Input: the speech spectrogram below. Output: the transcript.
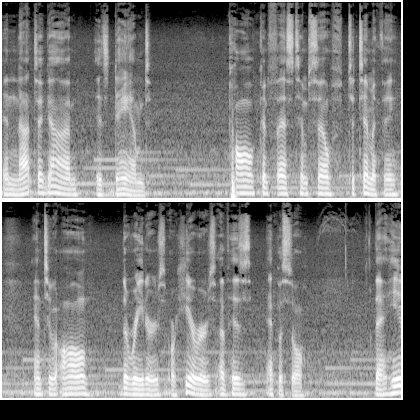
and not to God, is damned. Paul confessed himself to Timothy and to all the readers or hearers of his epistle that he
